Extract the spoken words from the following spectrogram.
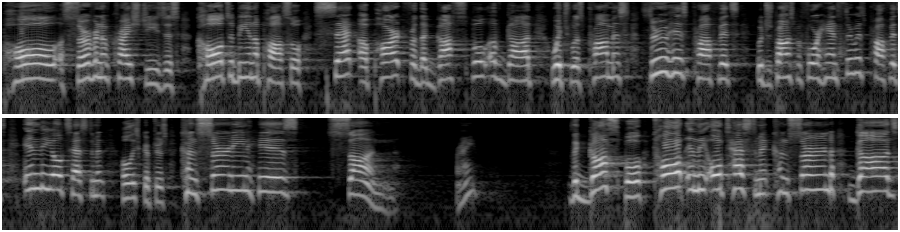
Paul, a servant of Christ Jesus, called to be an apostle, set apart for the gospel of God, which was promised through his prophets, which was promised beforehand through his prophets in the Old Testament, Holy Scriptures, concerning his Son. Right? The gospel taught in the Old Testament concerned God's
